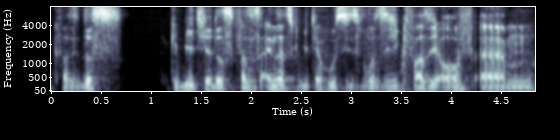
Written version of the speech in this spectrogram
quasi das Gebiet hier, das ist quasi das Einsatzgebiet der Husis, wo sie quasi auf ähm,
